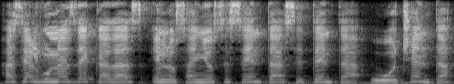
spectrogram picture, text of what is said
Hace algunas décadas, en los años 60, 70 u 80,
